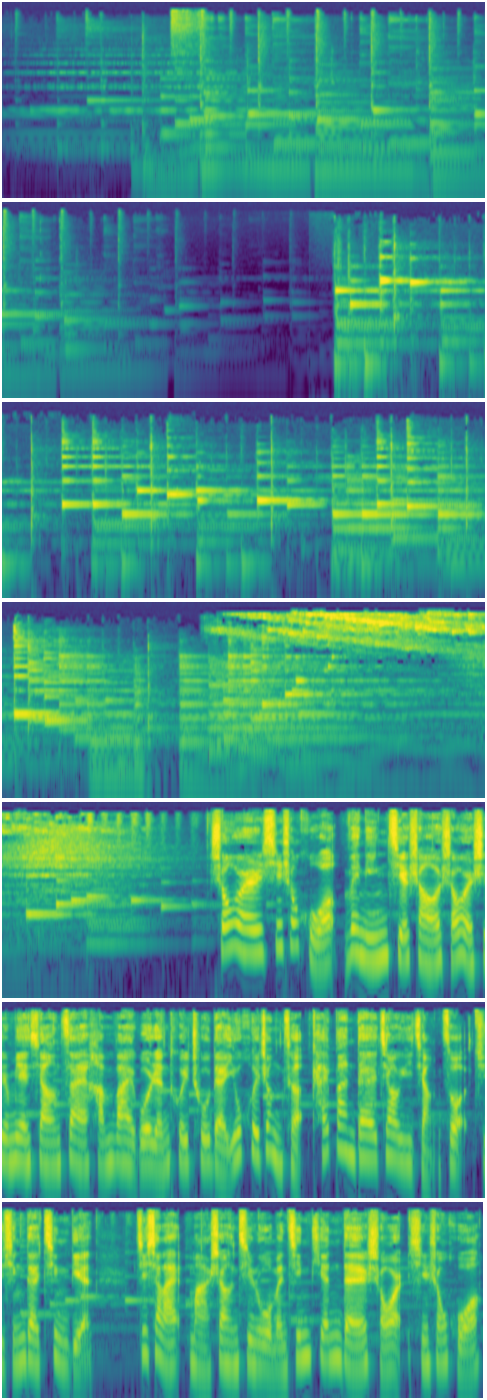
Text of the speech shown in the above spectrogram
首尔新生活为您介绍首尔市面向在韩外国人推出的优惠政策、开办的教育讲座、举行的庆典。接下来，马上进入我们今天的首尔新生活。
